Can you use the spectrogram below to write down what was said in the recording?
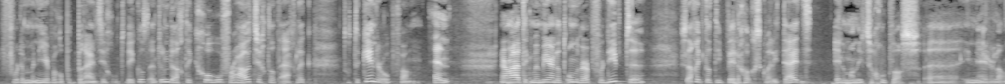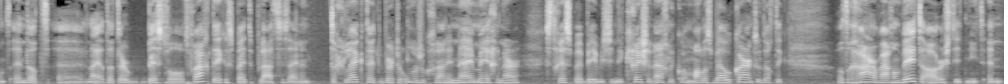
voor de manier waarop het brein zich ontwikkelt. En toen dacht ik, goh, hoe verhoudt zich dat eigenlijk tot de kinderopvang? En naarmate ik me meer in dat onderwerp verdiepte, zag ik dat die pedagogische kwaliteit helemaal niet zo goed was uh, in Nederland. En dat, uh, nou ja, dat er best wel wat vraagtekens bij te plaatsen zijn. En tegelijkertijd werd er onderzoek gedaan in Nijmegen naar stress bij baby's in de crash. En eigenlijk kwam alles bij elkaar. En toen dacht ik, wat raar, waarom weten ouders dit niet? En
